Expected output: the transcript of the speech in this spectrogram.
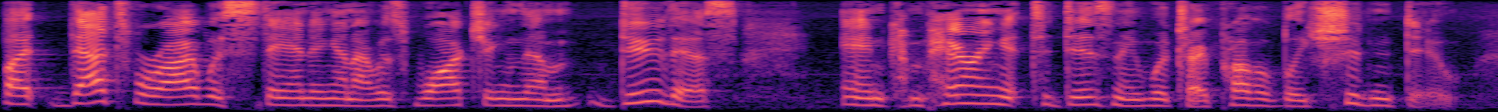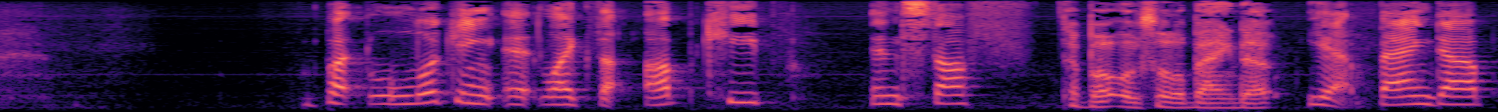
but that's where i was standing and i was watching them do this and comparing it to disney which i probably shouldn't do but looking at like the upkeep and stuff the boat looks a little banged up. yeah, banged up.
